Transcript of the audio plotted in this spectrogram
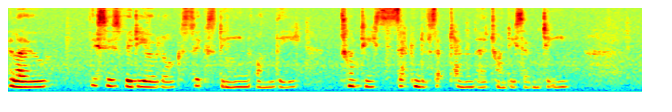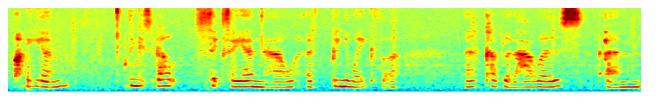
Hello, this is video log 16 on the 22nd of September 2017. I um, think it's about 6am now. I've been awake for a couple of hours. Um,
